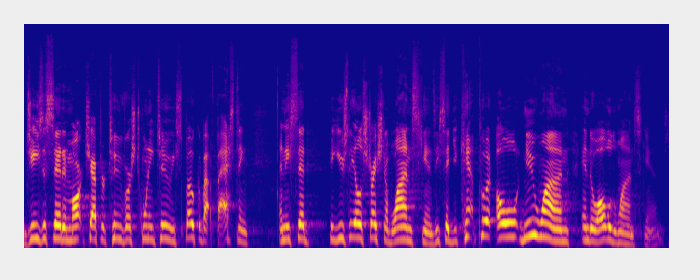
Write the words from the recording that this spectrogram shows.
Jesus said in Mark chapter 2, verse 22, he spoke about fasting, and he said, he used the illustration of wineskins. He said, You can't put old, new wine into old wineskins.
